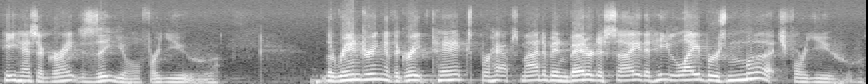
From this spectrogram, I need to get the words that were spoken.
He has a great zeal for you. The rendering of the Greek text perhaps might have been better to say that he labors much for you.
